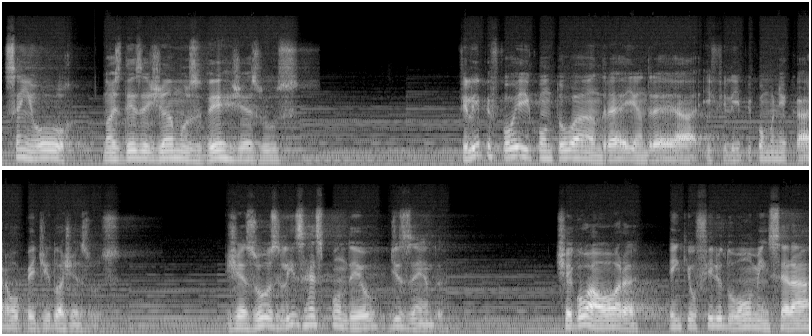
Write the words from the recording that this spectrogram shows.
Senhor, nós desejamos ver Jesus. Felipe foi e contou a André, e André e Felipe comunicaram o pedido a Jesus. Jesus lhes respondeu, dizendo: Chegou a hora em que o Filho do Homem será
